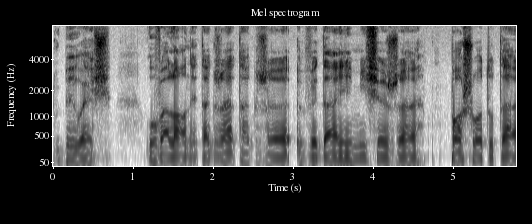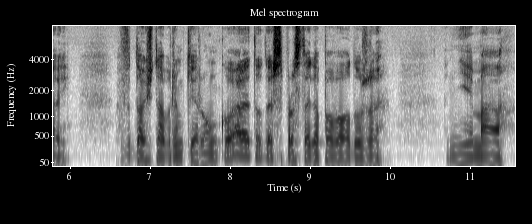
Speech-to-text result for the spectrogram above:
byłeś uwalony. Także, także wydaje mi się, że poszło tutaj w dość dobrym kierunku, ale to też z prostego powodu, że nie ma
